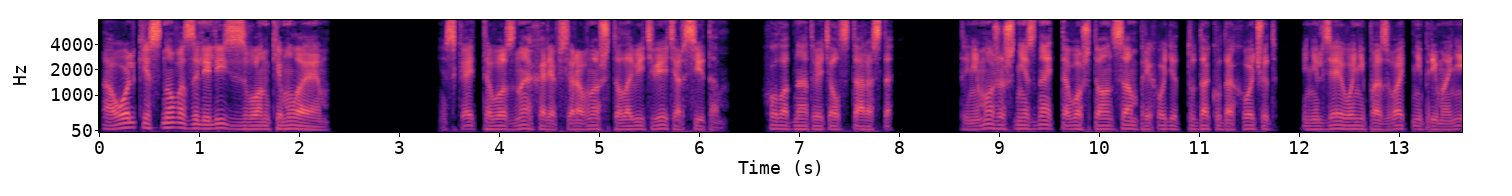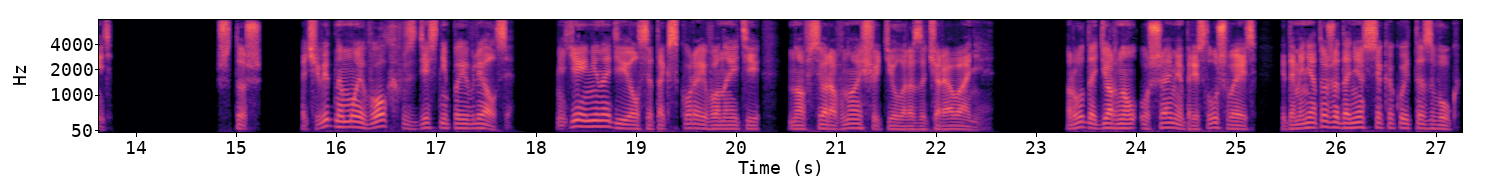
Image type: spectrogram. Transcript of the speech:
а ольки снова залились звонким лаем. «Искать того знахаря все равно, что ловить ветер ситом», — холодно ответил староста. «Ты не можешь не знать того, что он сам приходит туда, куда хочет, и нельзя его ни позвать, ни приманить». Что ж, очевидно, мой волхв здесь не появлялся. Я и не надеялся так скоро его найти, но все равно ощутил разочарование. Руда дернул ушами, прислушиваясь, и до меня тоже донесся какой-то звук.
